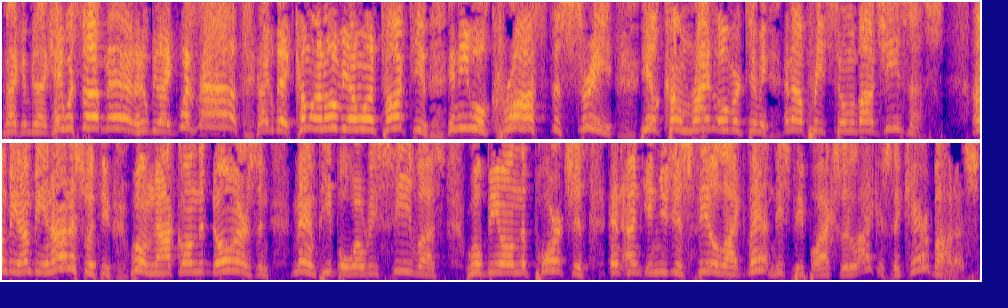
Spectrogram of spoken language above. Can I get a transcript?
and I can be like, hey, what's up, man? And he'll be like, what's up? And I can be like, come on over here. I want to talk to you. And he will cross the street. He'll come right over to me and I'll preach to him about Jesus. I'm being, I'm being honest with you. We'll knock on the doors and man, people will receive us. We'll be on the porches and, and, and you just feel like, man, these people actually like us. They care about us.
